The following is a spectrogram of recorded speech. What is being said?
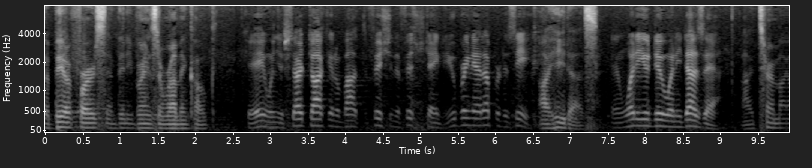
the beer first, and then he brings the rum and coke. Okay, when you start talking about the fish in the fish tank, do you bring that up or does he? Uh, he does. And what do you do when he does that? I turn my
